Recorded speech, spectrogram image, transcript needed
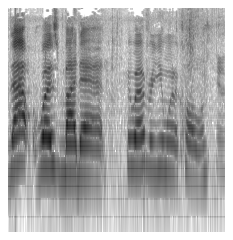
That was my dad. Whoever you want to call him. Hannah.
